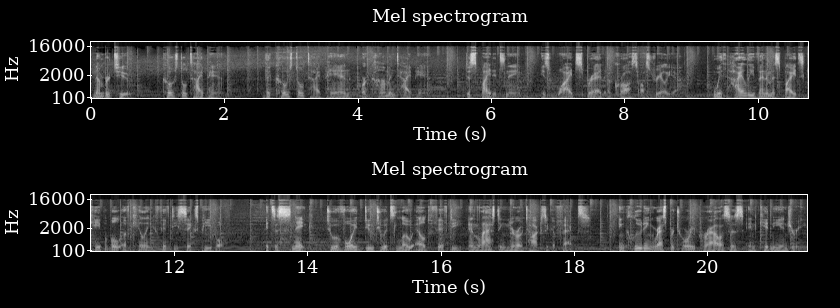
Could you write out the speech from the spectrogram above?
Number 2. Coastal Taipan The coastal taipan or common taipan, despite its name, is widespread across Australia, with highly venomous bites capable of killing 56 people. It's a snake to avoid due to its low LD50 and lasting neurotoxic effects, including respiratory paralysis and kidney injury,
